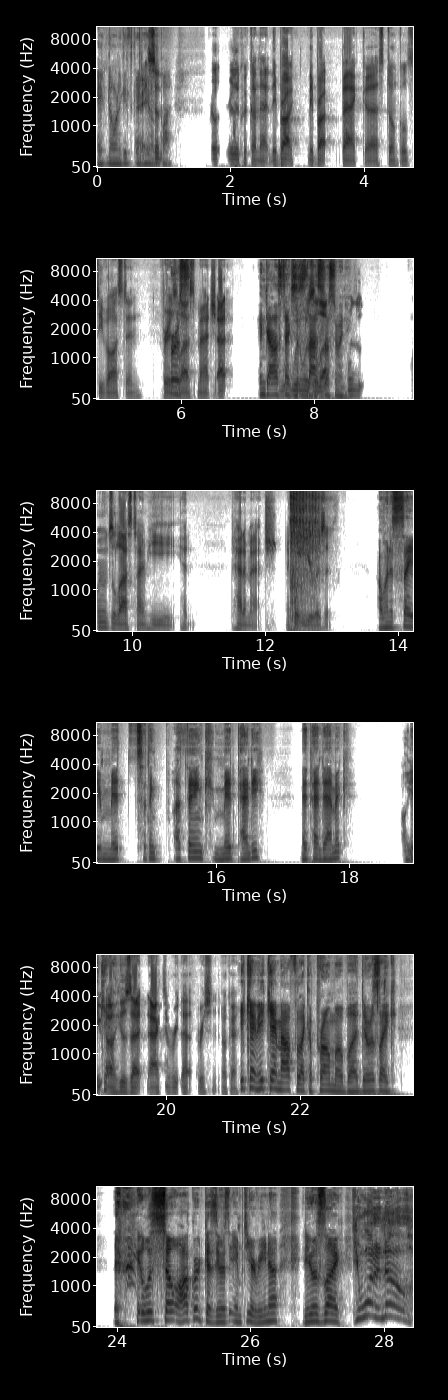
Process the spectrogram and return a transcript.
Okay, no one gets get here so- on the pod. Real, really quick on that. They brought they brought back uh, Stone Cold Steve Austin for his First- last match. At, In Dallas, when Texas, was last last, WrestleMania. when, when was the last time he had had a match? Like what year was it? I want to say mid. I think I think mid pandy, mid pandemic. Oh, He he, came- oh, he was that active re- that recent. Okay. He came. He came out for like a promo, but there was like, it was so awkward because it was empty arena, and he was like, If you want to know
